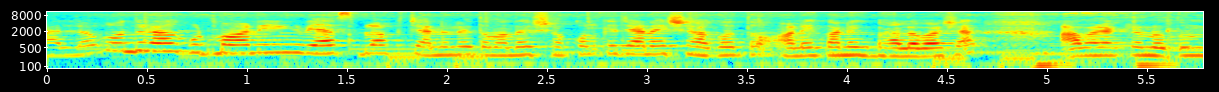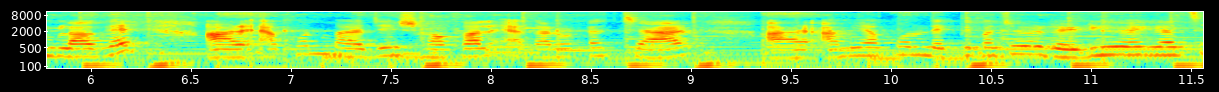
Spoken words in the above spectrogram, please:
হ্যালো বন্ধুরা, গুড মর্নিং। রিয়াস ব্লগ চ্যানেলে তোমাদের সকলকে জানাই স্বাগত, অনেক অনেক ভালোবাসা। আবার একটা নতুন ব্লগে। আর এখন বাজে সকাল এগারোটা চার। আর আমি এখন দেখতে পাচ্ছি রেডি হয়ে গেছে।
